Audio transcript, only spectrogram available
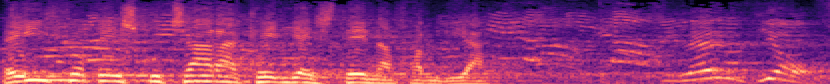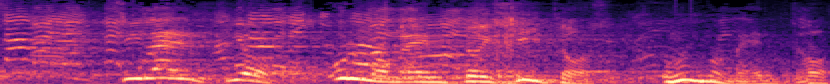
e hizo que escuchara aquella escena familiar. ¡Silencio! ¡Silencio! Un momento, hijitos. Un momento.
